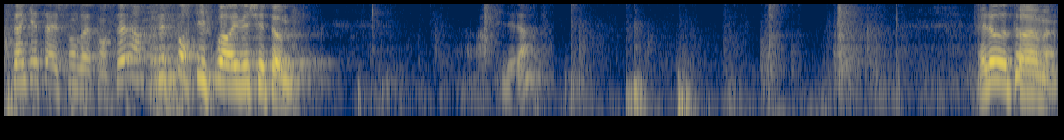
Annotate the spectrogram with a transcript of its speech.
5 étages sans ascenseur, c'est sportif pour arriver chez Tom. On va voir s'il est là. Hello Tom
